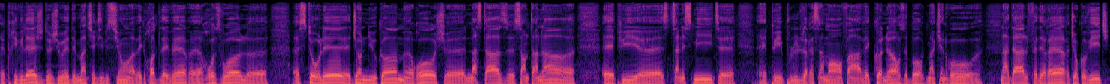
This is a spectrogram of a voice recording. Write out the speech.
et le privilège de jouer des matchs exhibition avec Rod Laver, euh, Rosewall, euh, John Newcomb, Roche, Nastase, Santana, et puis Stan Smith, et, puis plus récemment, enfin avec Connors, Borg, McEnroe, Nadal, Federer, Djokovic.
